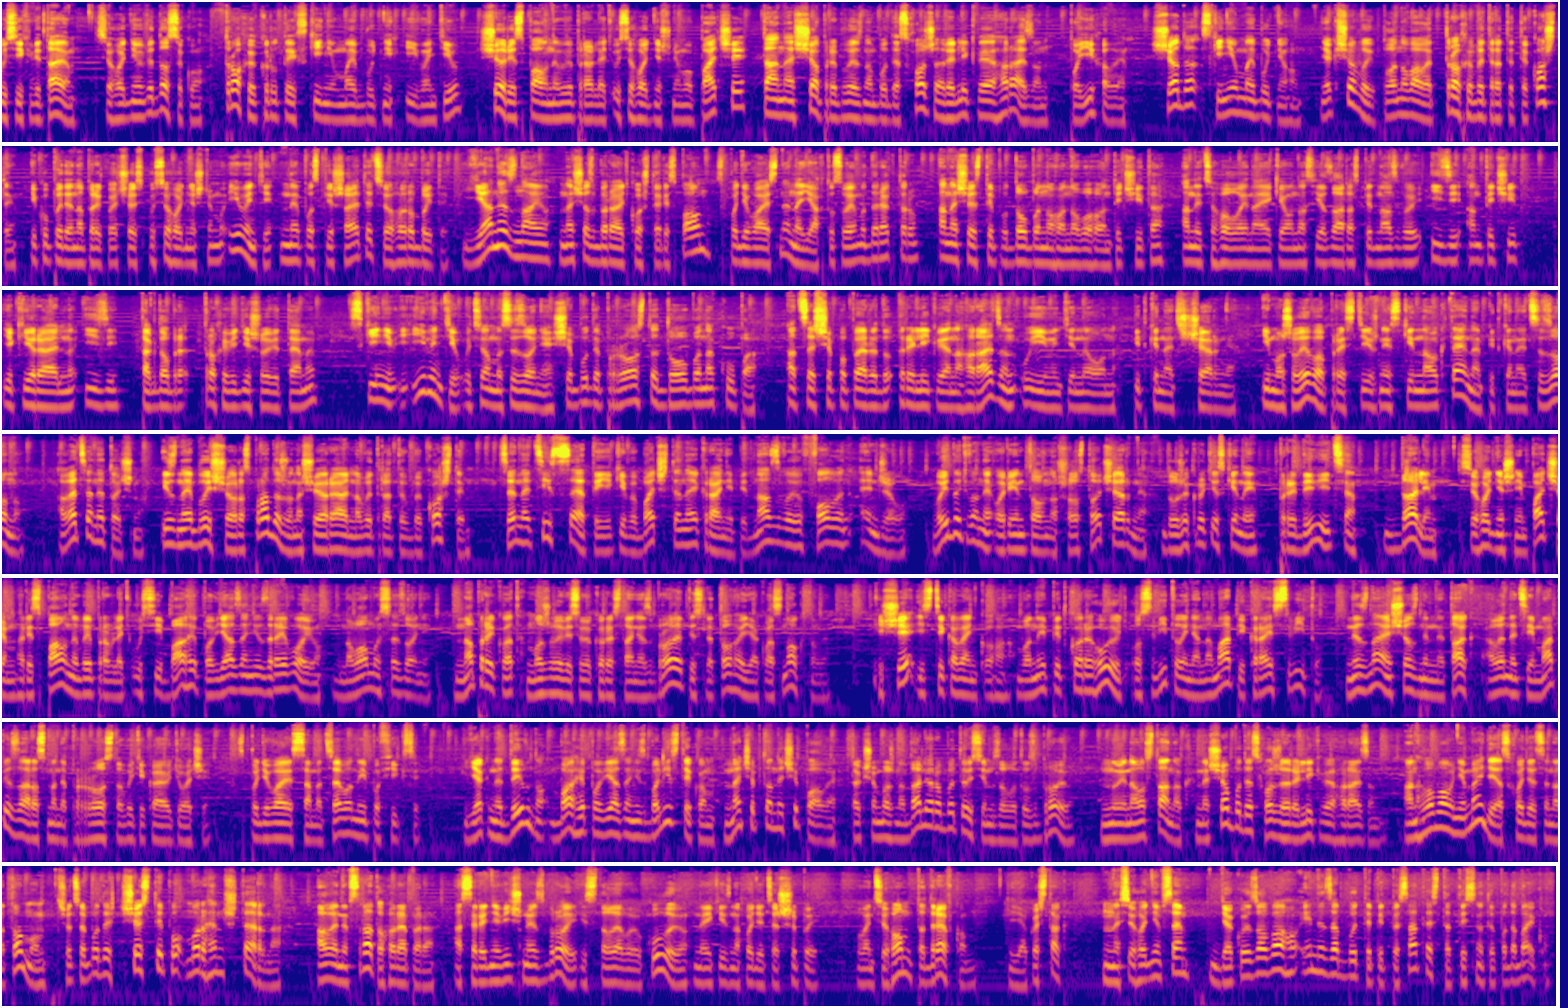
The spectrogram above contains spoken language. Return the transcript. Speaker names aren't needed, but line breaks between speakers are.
Усіх вітаю! Сьогодні у відосику трохи крутих скінів майбутніх івентів, що респауни виправлять у сьогоднішньому патчі, та на що приблизно буде схожа реліквія Horizon. Поїхали! Щодо скінів майбутнього, якщо ви планували трохи витратити кошти і купити, наприклад, щось у сьогоднішньому івенті, не поспішайте цього робити. Я не знаю, на що збирають кошти респаун, сподіваюсь, не на яхту своєму директору, а на щось типу довбаного нового античіта, а не цього лайна, яке у нас є зараз під назвою Easy Античіт, який реально Easy. Так добре, трохи відійшов від теми. Скінів і івентів у цьому сезоні ще буде просто довбана купа. А це ще попереду реліквія на Horizon у івенті Неон під кінець червня. І можливо престижний скін на Октейна під кінець сезону. Але це не точно. Із найближчого розпродажу, на що я реально витратив би кошти, це на ці сети, які ви бачите на екрані під назвою Fallen Angel. Вийдуть вони орієнтовно 6 червня, дуже круті скіни. Придивіться. Далі, сьогоднішнім патчем респауни виправлять усі баги, пов'язані з рейвою в новому сезоні. Наприклад, можливість використання зброї після того, як вас нокнули. І ще із цікавенького, вони підкоригують освітлення на мапі край світу. Не знаю, що з ним не так, але на цій мапі зараз мене просто витікають очі. Сподіваюсь, саме це вони і пофіксять. Як не дивно, баги пов'язані з балістиком начебто не чіпали, так що можна далі робити усім золоту зброю. Ну і наостанок, на що буде схожа реліквія Horizon? Англомовні медіа сходяться на тому, що це буде щось типу Моргенштерна, але не всратого репера, а середньовічної зброї із сталевою кулею, на якій знаходяться шипи, ланцюгом та древком. Якось так. На сьогодні все. Дякую за увагу і не забудьте підписатись та тиснути вподобайку.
